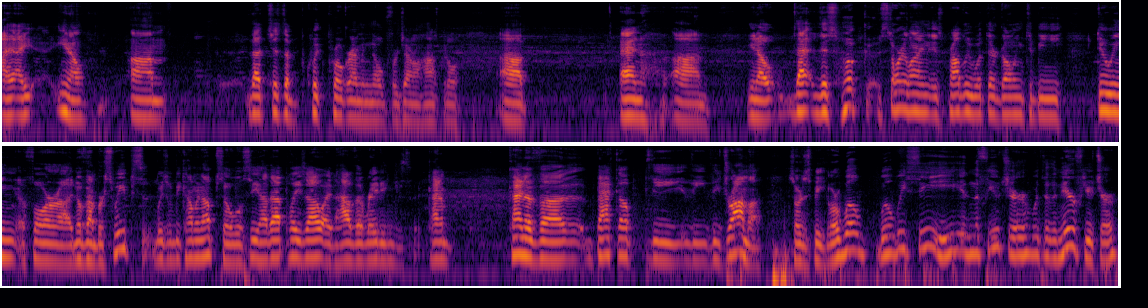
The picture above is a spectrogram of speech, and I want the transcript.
I, I you know, um, that's just a quick programming note for General Hospital, uh, and um, you know that this hook storyline is probably what they're going to be doing for uh, November sweeps, which will be coming up. So we'll see how that plays out and how the ratings kind of kind of uh, back up the, the the drama so to speak, or will will we see in the future, within the near future,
